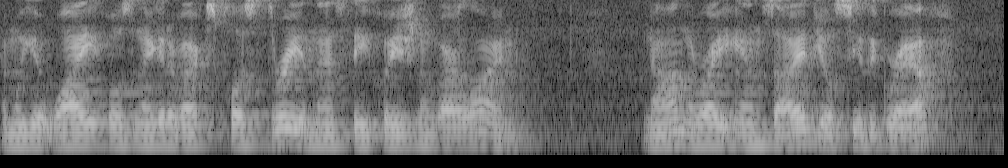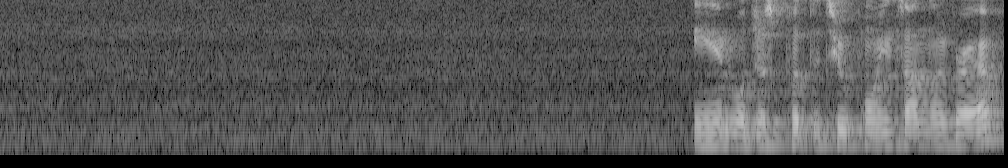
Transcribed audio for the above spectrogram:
and we get y equals negative x plus 3, and that's the equation of our line. Now on the right hand side, you'll see the graph. And we'll just put the two points on the graph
